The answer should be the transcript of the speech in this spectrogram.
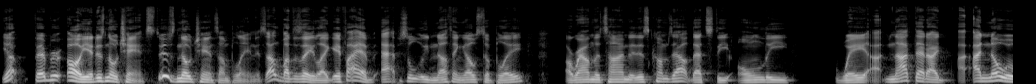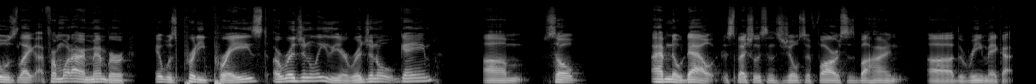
Yep, February. Oh yeah, there's no chance. There's no chance I'm playing this. I was about to say, like, if I have absolutely nothing else to play around the time that this comes out, that's the only way. Not that I, I know it was like, from what I remember, it was pretty praised originally, the original game. Um, so I have no doubt, especially since Josef Fares is behind uh, the remake. I,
